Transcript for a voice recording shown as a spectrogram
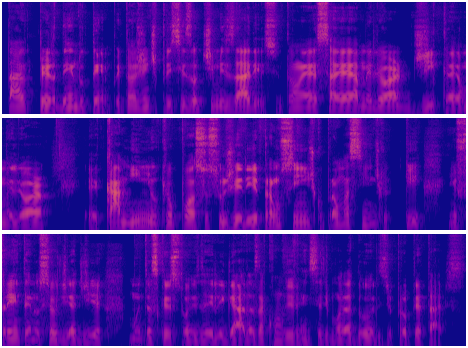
está perdendo tempo. Então a gente precisa otimizar isso. Então essa é a melhor dica, é o melhor é, caminho que eu posso sugerir para um síndico, para uma síndica que enfrenta no seu dia a dia muitas questões ligadas à convivência de moradores, de proprietários.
